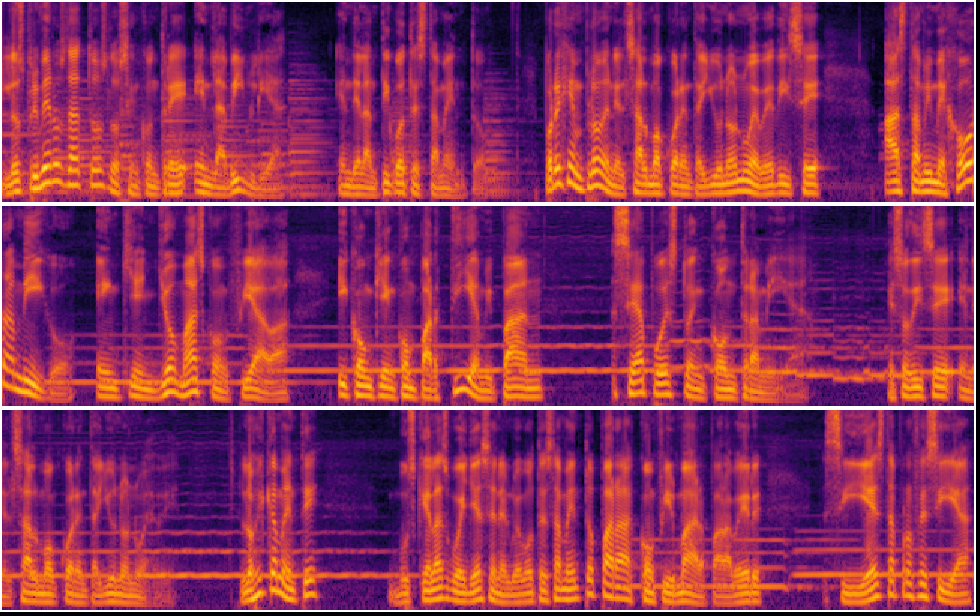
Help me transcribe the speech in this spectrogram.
Los primeros datos los encontré en la Biblia, en el Antiguo Testamento. Por ejemplo, en el Salmo 41.9 dice, Hasta mi mejor amigo, en quien yo más confiaba y con quien compartía mi pan, se ha puesto en contra mía. Eso dice en el Salmo 41.9. Lógicamente, busqué las huellas en el Nuevo Testamento para confirmar, para ver si esta profecía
